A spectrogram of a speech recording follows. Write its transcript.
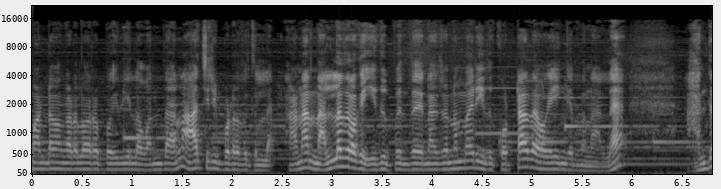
மண்டபம் கடலோர பகுதியில் வந்தாலும் ஆச்சரியப்படுறதுக்கு இல்லை ஆனால் நல்லது வகை. இது இப்போ இந்த நான் சொன்ன மாதிரி இது கொட்டாத வகைங்கிறதுனால அந்த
